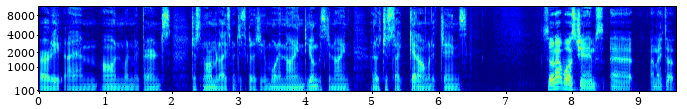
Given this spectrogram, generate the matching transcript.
early um, on when my parents just normalised my disability. I'm one in nine, the youngest in nine, and I was just like, get on with it, James. So that was James, uh, and I thought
